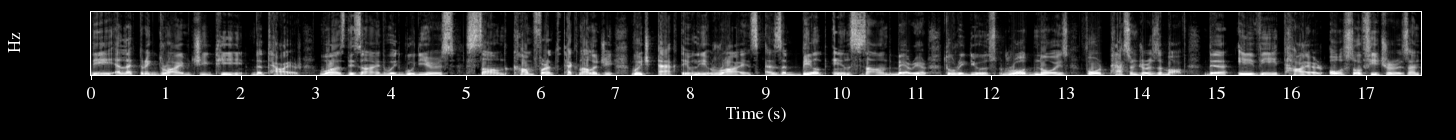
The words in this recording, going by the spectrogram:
The electric drive GT, the tire, was designed with Goodyear's sound comfort technology, which actively rides as a built-in sound barrier to reduce road noise for passengers above. The EV tire also features an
